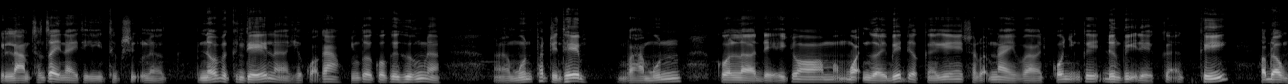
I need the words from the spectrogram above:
Làm sắn dây này thì thực sự là nói về kinh tế là hiệu quả cao. Chúng tôi có cái hướng là à, muốn phát triển thêm và muốn coi là để cho mọi người biết được cái sản phẩm này và có những cái đơn vị để ký hợp đồng.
